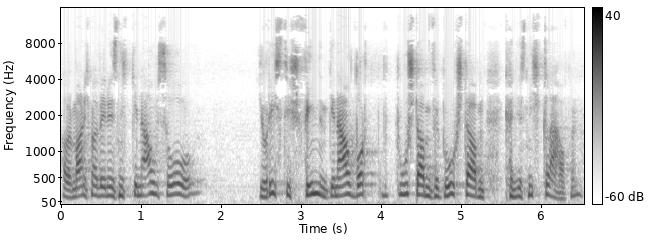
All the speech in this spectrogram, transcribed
Aber manchmal, wenn wir es nicht genau so juristisch finden, genau Wort, Buchstaben für Buchstaben, können wir es nicht glauben.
